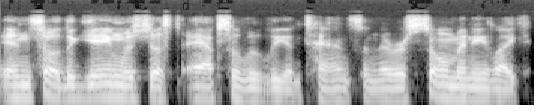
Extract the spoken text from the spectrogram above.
and so the game was just absolutely intense. And there were so many like,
